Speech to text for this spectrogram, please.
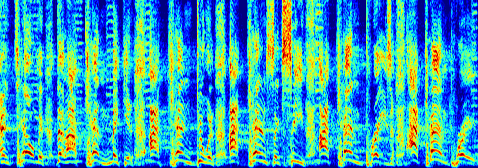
and tell me that I can make it. I can do it. I can succeed. I can praise. I can pray.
